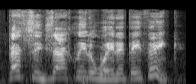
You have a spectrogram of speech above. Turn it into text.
That's exactly the way that they think.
